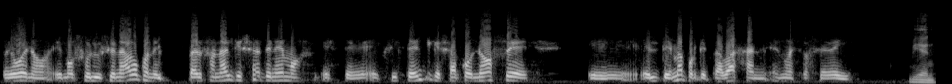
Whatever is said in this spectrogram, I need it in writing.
Pero bueno, hemos solucionado con el personal que ya tenemos este, existente y que ya conoce eh, el tema porque trabajan en nuestro CDI. Bien.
